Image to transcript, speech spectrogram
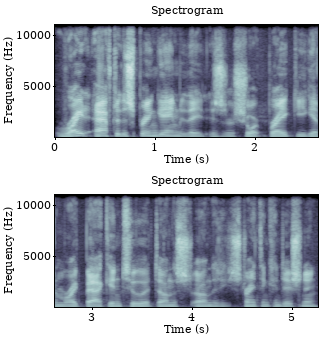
right after the spring game, they, is there a short break? Do you get them right back into it on the on the strength and conditioning?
